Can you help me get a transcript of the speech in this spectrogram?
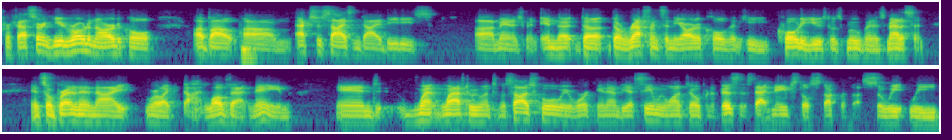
professor, and he wrote an article about um, exercise and diabetes uh, management. And the, the the reference in the article that he quoted used was movement as medicine. And so Brendan and I were like, I love that name. And went after we went to massage school, we were working at MBSC, and we wanted to open a business. That name still stuck with us, so we we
